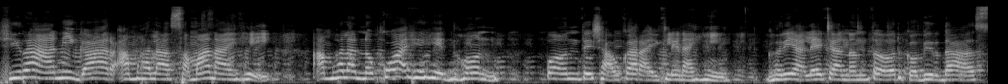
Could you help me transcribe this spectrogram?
हिरा आणि गार आम्हाला समान आहे आम्हाला नको आहे हे धन. पण ते शावकार ऐकले नाही. घरी आल्याच्यानंतर कबीरदास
